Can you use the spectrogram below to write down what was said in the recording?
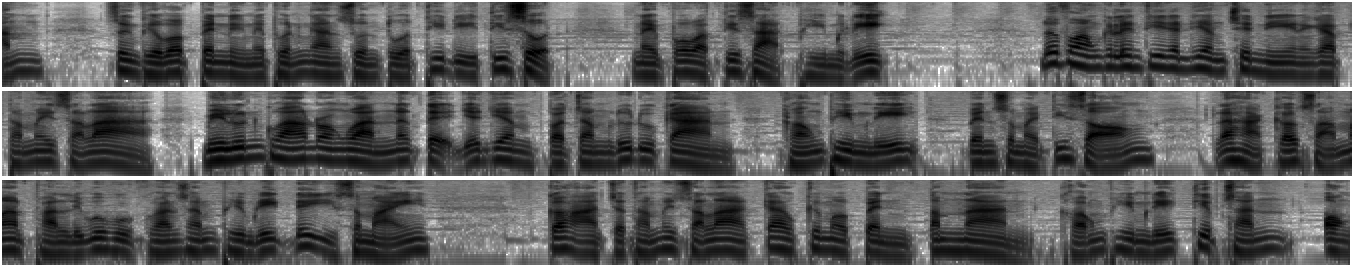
2003 ซึ่งถือว่าเป็นหนึ่งในผลงานส่วนตัวที่ดีที่สุด ในประวัติศาสตร์พรีเมียร์ลีกด้วยฟอร์มการเล่นที่ยอดเยี่ยมเช่นนี้นะครับทำให้ซาร่ามีลุ้นคว้ารางวัลนักเตะยอดเยี่ยมประจำฤดูกาลของพรีเมียร์ลีกเป็นสมัยที่ 2 และหากเขาสามารถพันลิเวอร์พูลคว้าแชมป์พรีเมียร์ลีกได้อีกสมัย ก็อาจจะทำให้ซาร่าก้าวขึ้นมาเป็นตำนานของพรีเมียร์ลีกทียบชั้นออง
